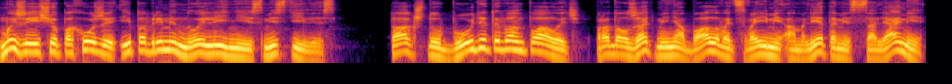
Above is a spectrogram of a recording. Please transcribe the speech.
Мы же еще, похоже, и по временной линии сместились. Так что будет Иван Палыч продолжать меня баловать своими омлетами с солями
